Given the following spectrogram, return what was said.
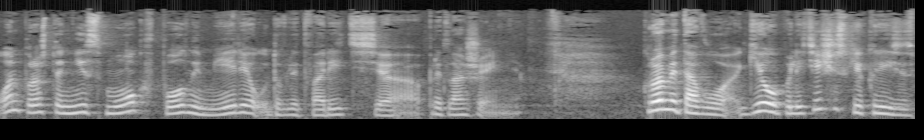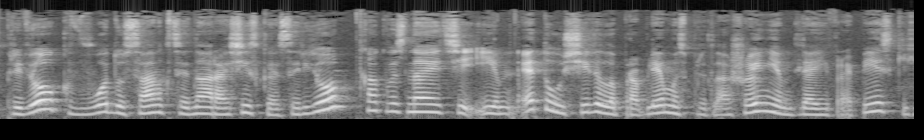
он просто не смог в полной мере удовлетворить э, предложение. Кроме того, геополитический кризис привел к вводу санкций на российское сырье, как вы знаете, и это усилило проблемы с предложением для европейских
